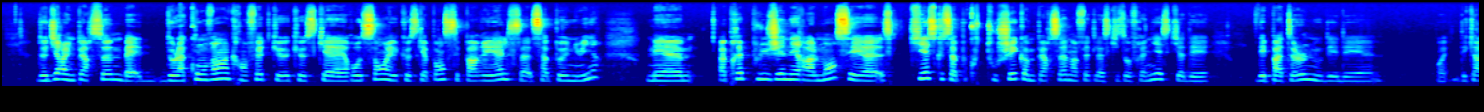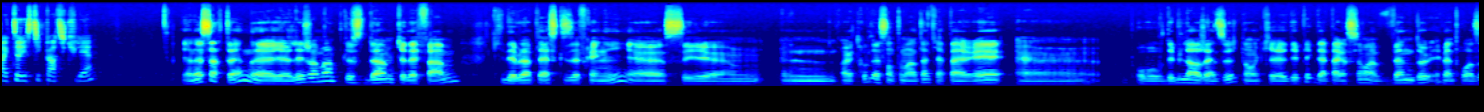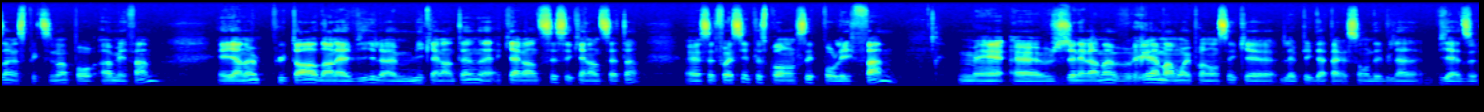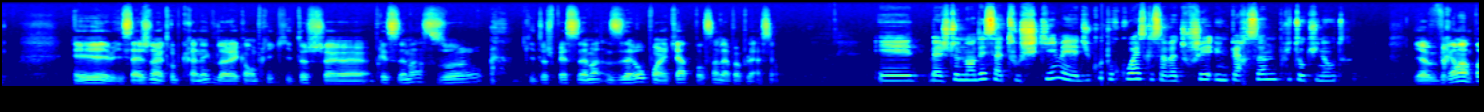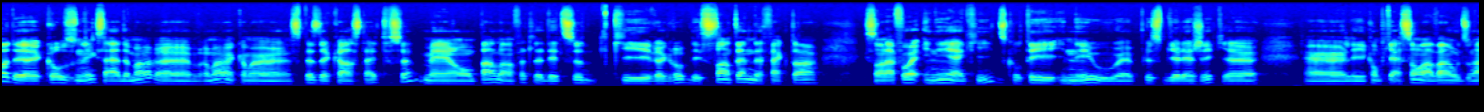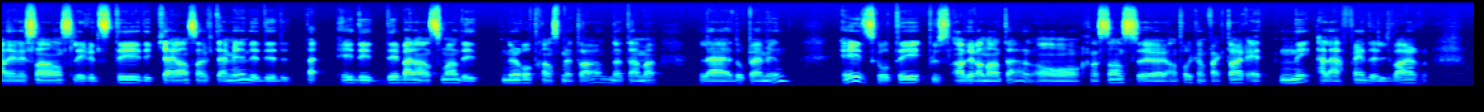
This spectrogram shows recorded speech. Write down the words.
dire à une personne, bah, de la convaincre en fait que, ce qu'elle ressent et que ce qu'elle pense, c'est pas réel, ça, ça, peut nuire. Mais euh, après, plus généralement, c'est euh, qui est-ce que ça peut toucher comme personne, en fait, la schizophrénie? Est-ce qu'il y a des, des patterns ou des, des, caractéristiques particulières? Il y en a certaines. Euh, il y a légèrement plus d'hommes que de femmes qui développent la schizophrénie. Euh, c'est un trouble de santé mentale qui apparaît au début de l'âge adulte. Donc, des pics d'apparition à 22 et 23 ans respectivement pour hommes et femmes. Et il y en a un plus tard dans la vie, mi-quarantaine, à 46 et 47 ans. Cette fois-ci, est plus prononcé pour les femmes, mais généralement vraiment moins prononcé que le pic d'apparition au début de la vie adulte. Et il s'agit d'un trouble chronique, vous l'aurez compris, qui touche euh, précisément 0, qui touche précisément 0,4% de la population. Et ben, je te demandais, ça touche qui, mais du coup, pourquoi est-ce que ça va toucher une personne plutôt qu'une autre? Il n'y a vraiment pas de cause unique, ça demeure euh, vraiment comme un espèce de casse-tête, tout ça, mais on parle en fait d'études qui regroupent des centaines de facteurs qui sont à la fois innés et acquis, du côté inné ou euh, plus biologique. Euh, les complications avant ou durant la naissance, l'hérédité, des carences en vitamines et des, et des débalancements des neurotransmetteurs, notamment la dopamine. Et du côté plus environnemental, on recense entre autres comme facteur être né à la fin de l'hiver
